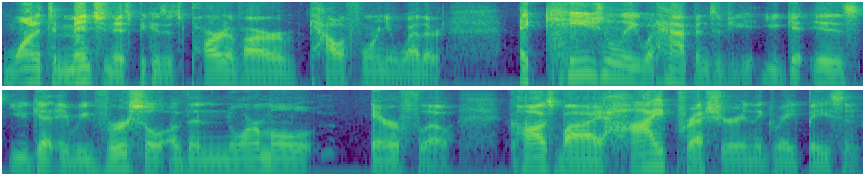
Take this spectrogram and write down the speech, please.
wanted to mention this because it's part of our California weather. Occasionally, what happens if you, you get is you get a reversal of the normal airflow caused by high pressure in the Great Basin.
